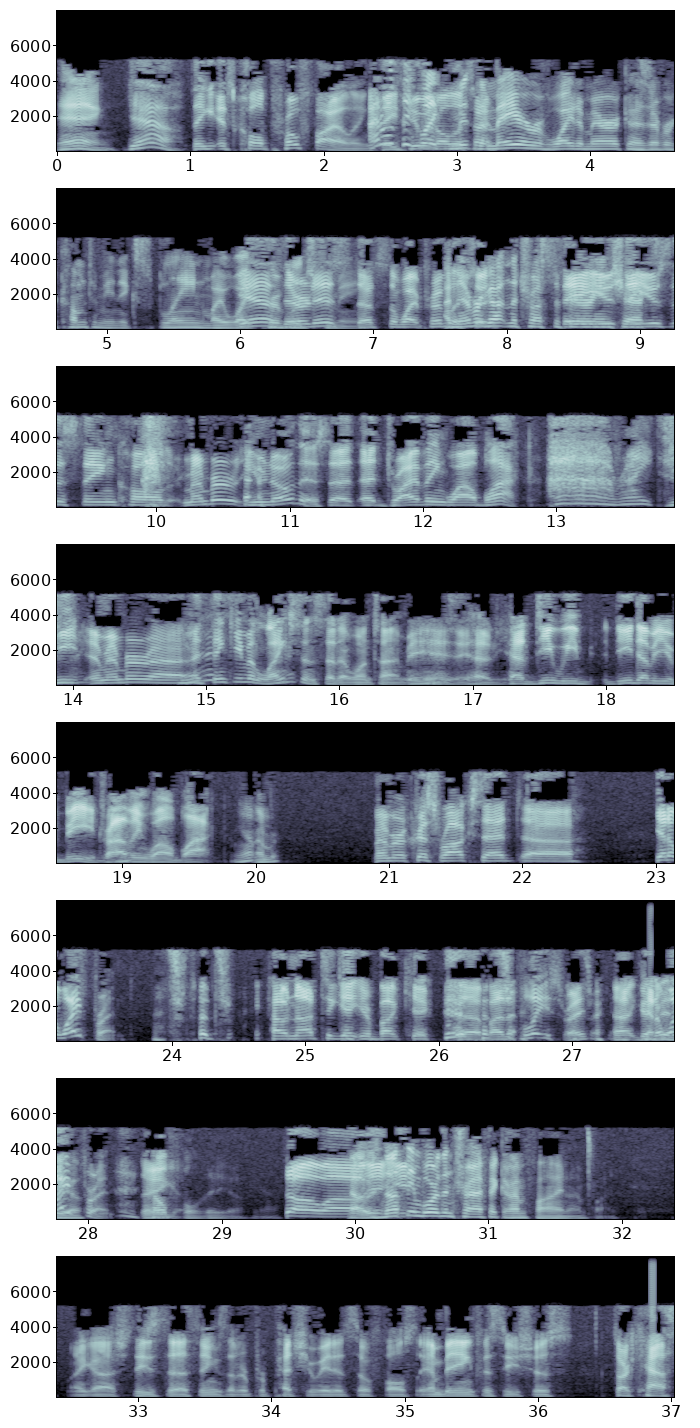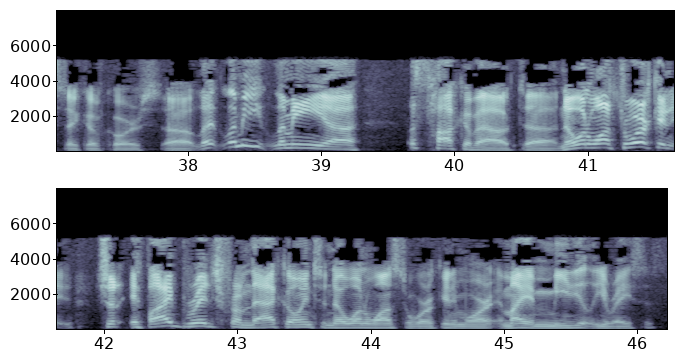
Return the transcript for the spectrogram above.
Dang. Yeah, they, it's called profiling. I don't they think do like it all the the, mayor of White America has ever come to me and explained my white yeah, privilege there it is. That's the white privilege. I've never They- gotten the They trustafarian they check. use this thing called. remember, you know this. Uh, uh, driving while black. ah, right. D, remember, uh, Yes. I think even Langston said at one time he, he had, he had DW, DWB driving while black. Yep. Remember? Remember, Chris Rock said, uh, "Get a white friend." That's, that's right. How not to get your butt kicked uh, by the police, right? Uh, get a white friend. There. Helpful video. Yeah. So, uh, No, there's you- nothing more than traffic. I'm fine. I'm fine. My gosh, these uh, things that are perpetuated so falsely. I'm being facetious, sarcastic, of course. Uh, let let me let me uh, let's talk about. Uh, no one wants to work any. Should if I bridge from that going to no one wants to work anymore, am I immediately racist?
